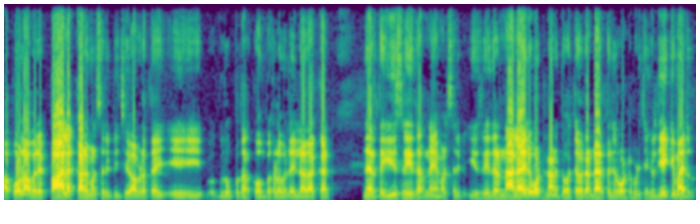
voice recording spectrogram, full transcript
അപ്പോൾ അവരെ പാലക്കാട് മത്സരിപ്പിച്ച് അവിടുത്തെ ഈ ഗ്രൂപ്പ് തർക്കവും ബഹളവും എല്ലാം ഇല്ലാതാക്കാൻ നേരത്തെ ഈ ശ്രീധരനെ മത്സരിപ്പിച്ചു ഈ ശ്രീധരൻ നാലായിരം വോട്ടിനാണ് തോറ്റ രണ്ടായിരത്തി അഞ്ഞൂറ് വോട്ട് പിടിച്ചെങ്കിൽ ജയിക്കുമായിരുന്നു.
